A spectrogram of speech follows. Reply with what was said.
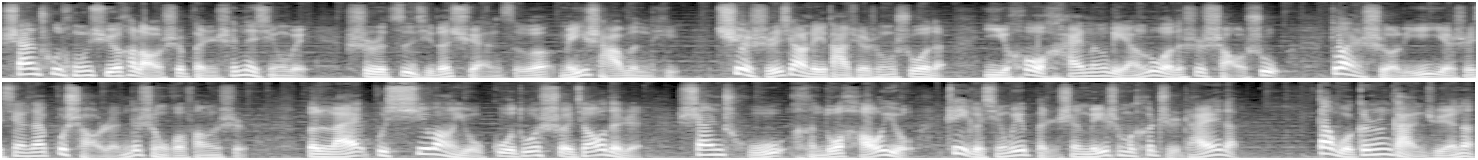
删除同学和老师本身的行为是自己的选择，没啥问题。确实像这大学生说的，以后还能联络的是少数，断舍离也是现在不少人的生活方式。本来不希望有过多社交的人，删除很多好友，这个行为本身没什么可指摘的。但我个人感觉呢，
